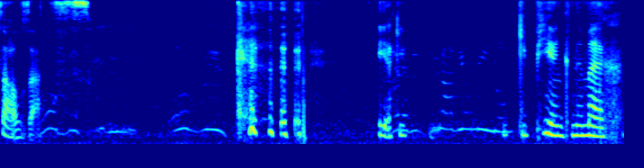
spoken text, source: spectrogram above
Co za c... jaki, jaki piękny mech.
